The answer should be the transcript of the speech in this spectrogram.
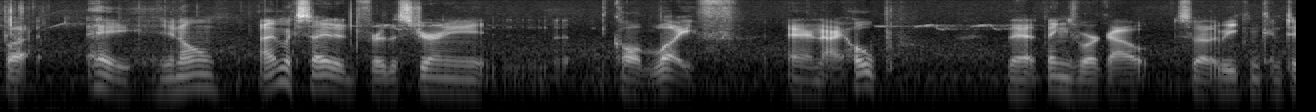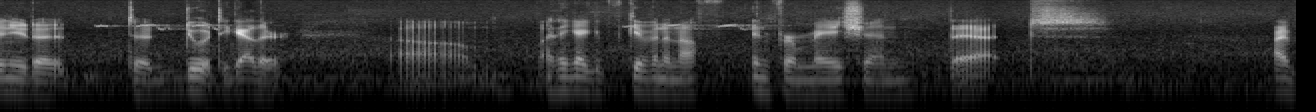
but hey, you know, I'm excited for this journey called life, and I hope that things work out so that we can continue to to do it together. Um, I think I've given enough information that I've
